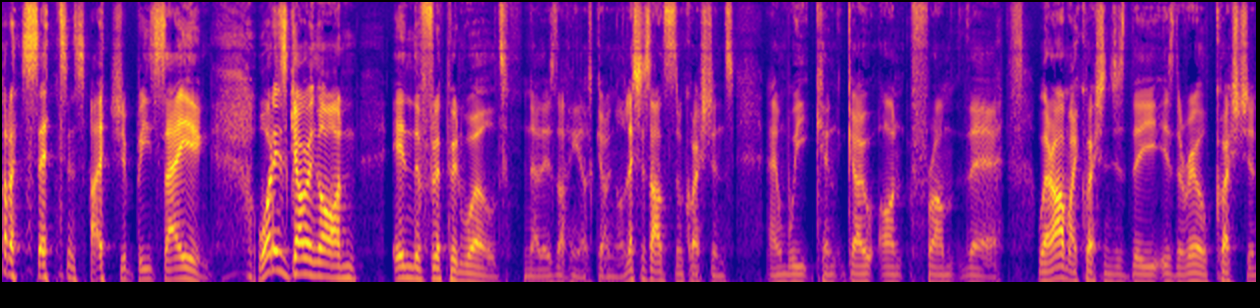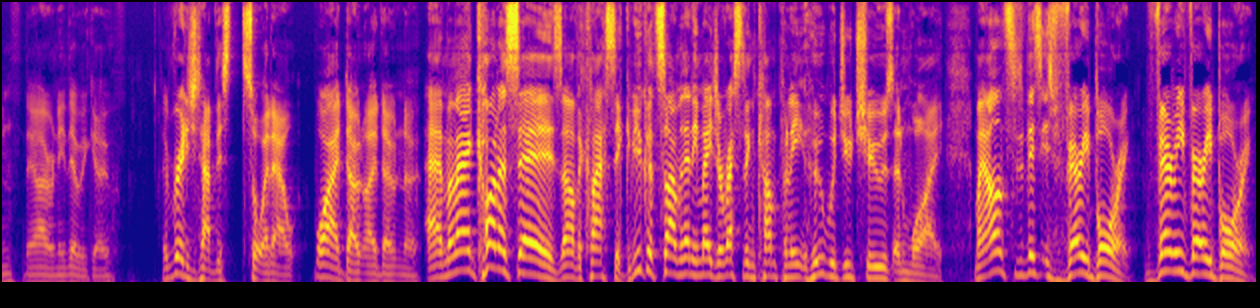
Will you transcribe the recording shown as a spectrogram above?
not a sentence I should be saying. What is going on in the flipping world? No, there's nothing else going on. Let's just answer some questions and we can go on from there. Where are my questions is the is the real question. The irony. There we go. I really should have this sorted out. Why I don't, I don't know. And my man Connor says, oh, the classic. If you could sign with any major wrestling company, who would you choose and why? My answer to this is very boring. Very, very boring.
